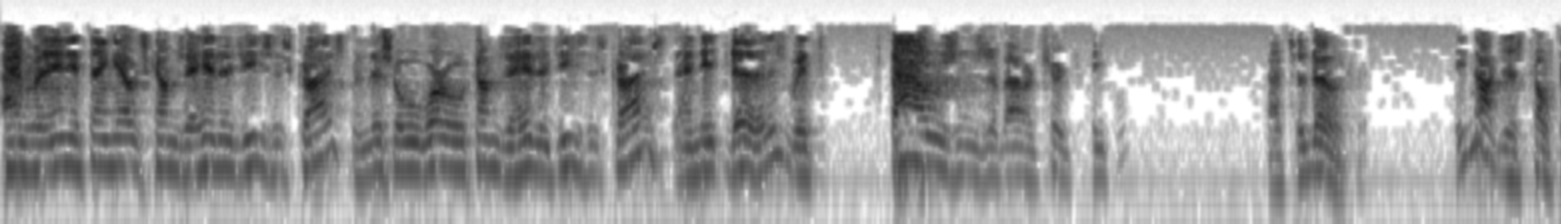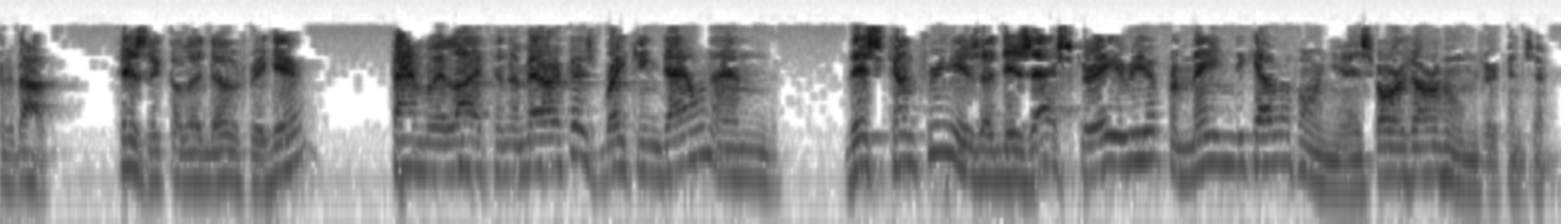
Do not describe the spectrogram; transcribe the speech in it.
And when anything else comes ahead of Jesus Christ, when this old world comes ahead of Jesus Christ, and it does with thousands of our church people, that's adultery. He's not just talking about physical adultery here. Family life in America is breaking down, and this country is a disaster area from Maine to California as far as our homes are concerned.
